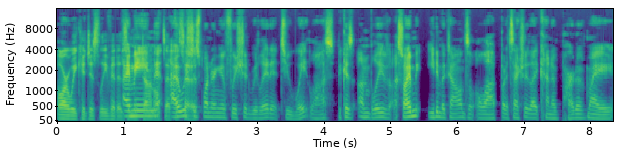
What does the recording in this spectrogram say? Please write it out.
or we could just leave it as a I mean, McDonald's episode. I was just wondering if we should relate it to weight loss because unbelievable. So I eat at McDonald's a lot, but it's actually like kind of part of my.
